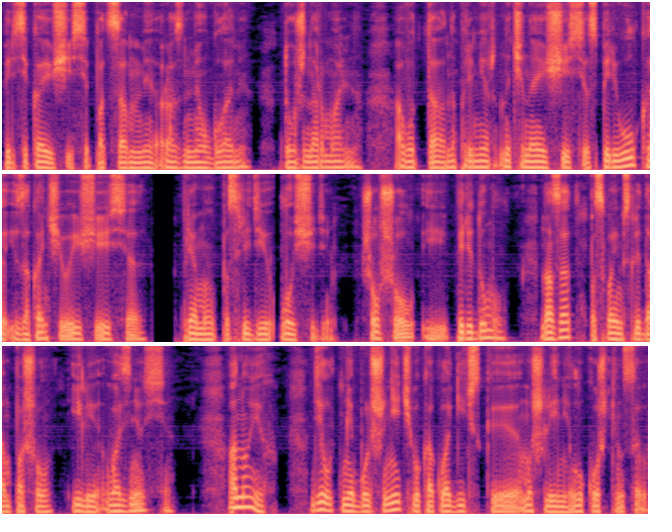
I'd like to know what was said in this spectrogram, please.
Пересекающиеся под самыми разными углами, тоже нормально. А вот та, например, начинающаяся с переулка и заканчивающаяся прямо посреди площади. Шел-шел и передумал. Назад по своим следам пошел или вознесся. Ну их. Делать мне больше нечего, как логическое мышление лукошкинцев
